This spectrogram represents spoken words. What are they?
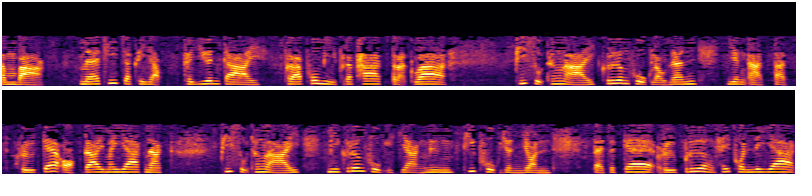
ลำบาก แม้ที่จะขยับขยื่นกาย พระผู้มีพระภาคตรัสว่าพิสุทั้งหลายเครื่องผูกเหล่านั้น ยังอาจตัดหรือแก้ออกได้ไม่ยากนักพิสุทั้งหลายมีเครื่องผูกอีกอย่างหนึ่งที่ผูกหย่อนหย่อนแต่จะแก้หรือเปลื้องให้พ้นได้ยาก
